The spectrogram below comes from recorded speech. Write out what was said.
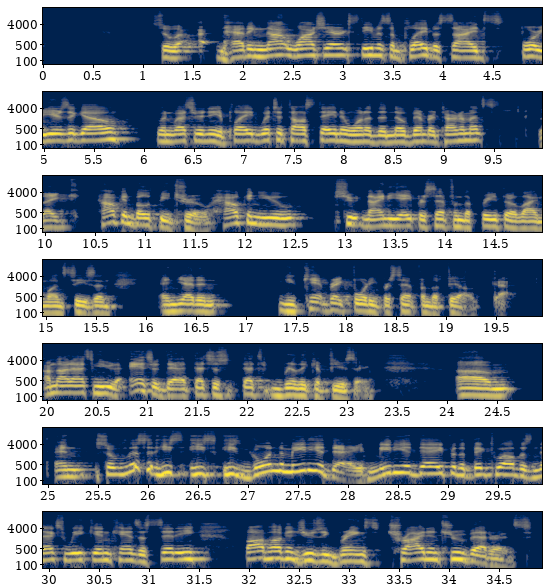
So, uh, having not watched Erik Stevenson play besides four years ago when West Virginia played Wichita State in one of the November tournaments, like how can both be true? How can you shoot 98% from the free throw line one season and yet in you can't break 40% from the field? I'm not asking you to answer that. That's just that's really confusing. Um, and so listen, he's he's he's going to media day. Media day for the Big 12 is next week in Kansas City. Bob Huggins usually brings tried and true veterans.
